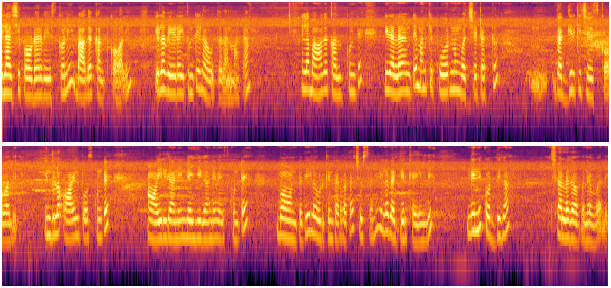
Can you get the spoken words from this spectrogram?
ఇలాచీ పౌడర్ వేసుకొని బాగా కలుపుకోవాలి. ఇలా వేడవుతుంటే ఇలా అవుతుంది అనమాట ఇలా బాగా కలుపుకుంటే ఇది ఎలా అంటే మనకి పూర్ణం వచ్చేటట్టు దగ్గరికి చేసుకోవాలి. ఇందులో ఆయిల్ పోసుకుంటే ఆయిల్ కానీ నెయ్యి కానీ వేసుకుంటే బాగుంటుంది. ఇలా ఉడికిన తర్వాత చూస్తాను ఇలా దగ్గరికి అయింది. దీన్ని కొద్దిగా చల్లగా అవ్వనివ్వాలి.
